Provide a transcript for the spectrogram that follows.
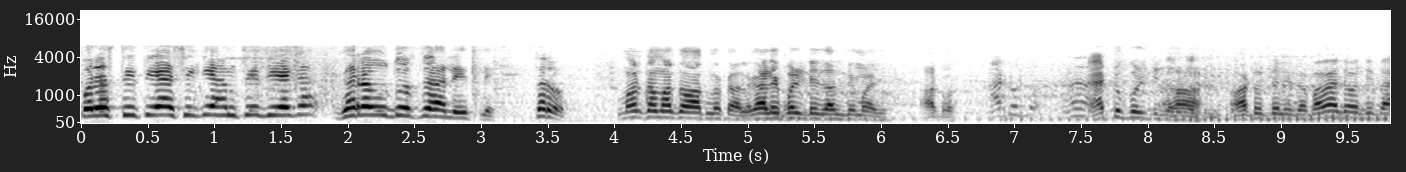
परिस्थिती अशी की आमचे जे आहे का घर उद्ध्वस्त झाले इथले. सर्व मारता मारता वाचलो काल गाडी पलटी झाली माझी. ऑटो. ऑटो पलटी हा ऑटो चालित बघायचं होती त्या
